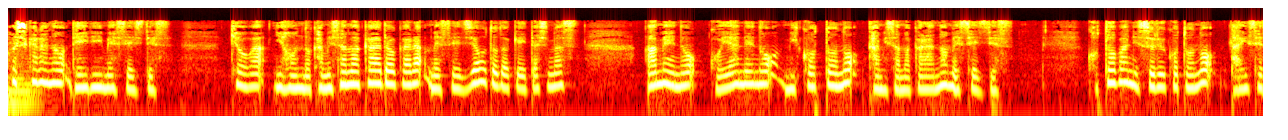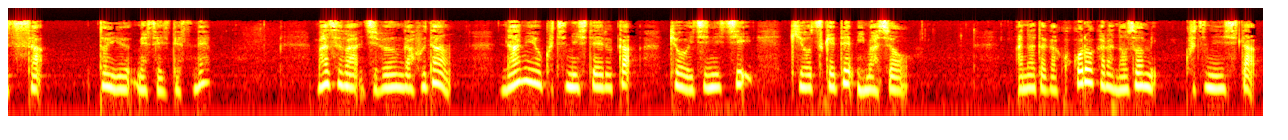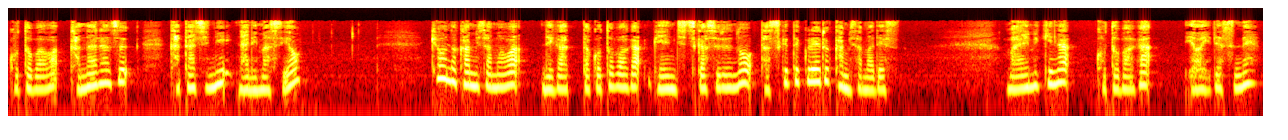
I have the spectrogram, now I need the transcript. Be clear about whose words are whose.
Speaker 1: 星からのデイリーメッセージです。今日は日本の神様カードからメッセージをお届けいたします。雨の小屋根の御事の神様からのメッセージです。言葉にすることの大切さというメッセージですね。まずは自分が普段何を口にしているか今日一日気をつけてみましょう。あなたが心から望み口にした言葉は必ず形になりますよ。今日の神様は願った言葉が現実化するのを助けてくれる神様です。前向きな言葉が良いですね。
